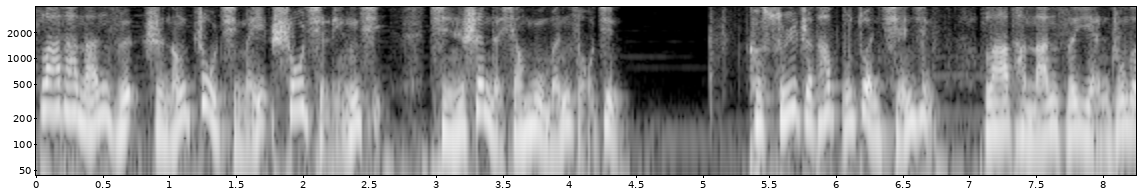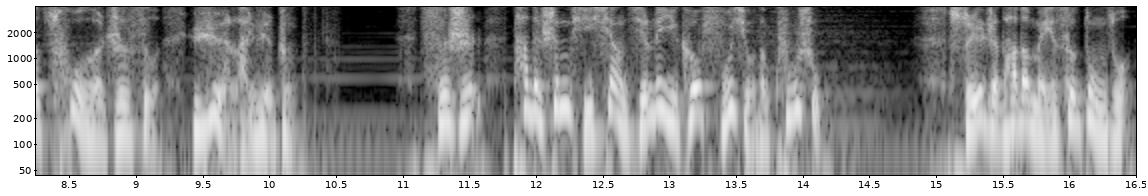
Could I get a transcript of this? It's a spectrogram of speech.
邋遢男子只能皱起眉，收起灵气，谨慎地向木门走近。可随着他不断前进，邋遢男子眼中的错愕之色越来越重，此时他的身体像极了一棵腐朽的枯树，随着他的每次动作，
